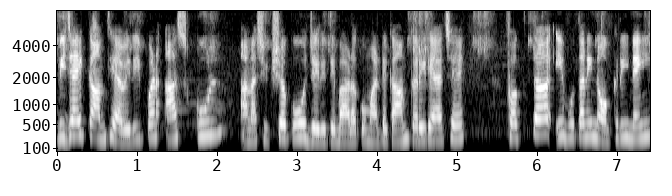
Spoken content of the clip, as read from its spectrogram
બીજા એક કામથી આવી રહી, પણ આ સ્કૂલ, આના શિક્ષકો જે રીતે બાળકો માટે કામ કરી રહ્યા છે, ફક્ત એ પોતાની નોકરી નહીં,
